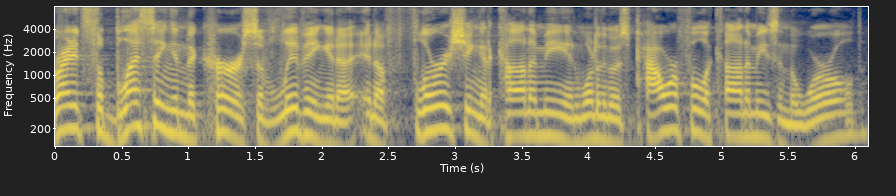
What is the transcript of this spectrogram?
Right? It's the blessing and the curse of living in a, in a flourishing economy and one of the most powerful economies in the world.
